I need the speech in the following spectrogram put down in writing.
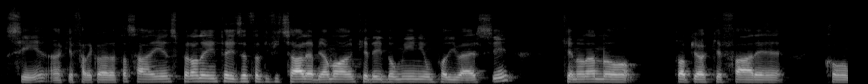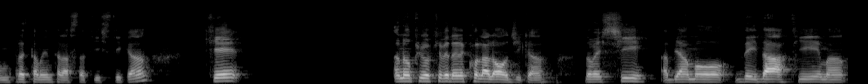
sì, ha a che fare con la data science, però nell'intelligenza artificiale abbiamo anche dei domini un po' diversi che non hanno proprio a che fare con prettamente la statistica, che hanno più a che vedere con la logica, dove sì, abbiamo dei dati, ma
